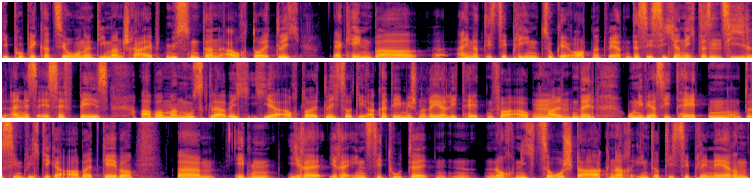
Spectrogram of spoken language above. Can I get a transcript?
die Publikationen, die man schreibt, müssen dann auch deutlich erkennbar äh, einer Disziplin zugeordnet werden. Das ist sicher nicht das hm. Ziel eines SFBs, aber man muss, glaube ich, hier auch deutlich so die akademischen Realitäten vor Augen mhm. halten, weil Universitäten, und das sind wichtige Arbeitgeber, ähm, eben ihre, ihre Institute noch nicht so stark nach interdisziplinären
